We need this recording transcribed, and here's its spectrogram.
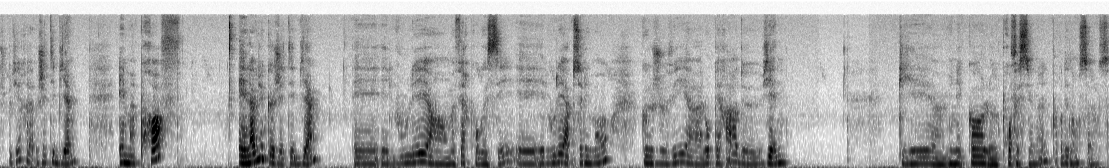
je peux dire, euh, j'étais bien. Et ma prof, elle a vu que j'étais bien et elle voulait me faire progresser et elle voulait absolument que je vais à l'opéra de Vienne, qui est une école professionnelle pour des danseuses.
